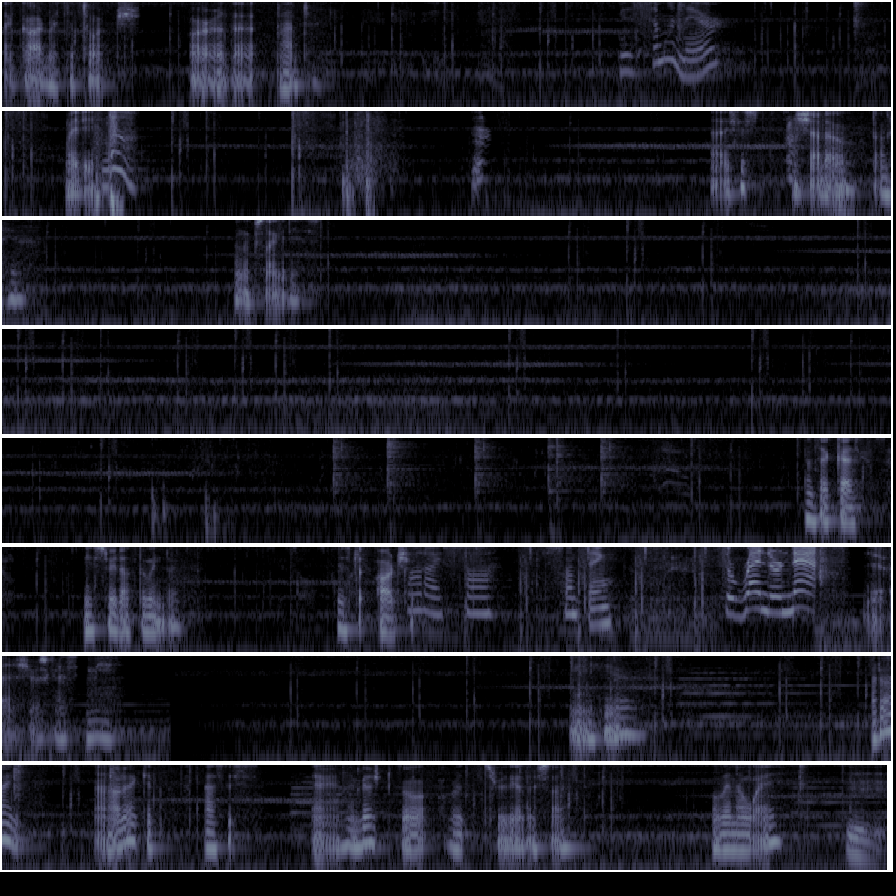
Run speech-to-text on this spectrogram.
The guard with the torch or the lantern. Is someone there? Lady. Uh, is this a shadow down here? It looks like it is. That guy's he's straight out the window. Here's the archer. thought I saw something. Surrender now! Yeah, she was gonna see me. In here. How do I? uh, How do I get past this area? Maybe I should go over through the other side. Pull in away. Hmm.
